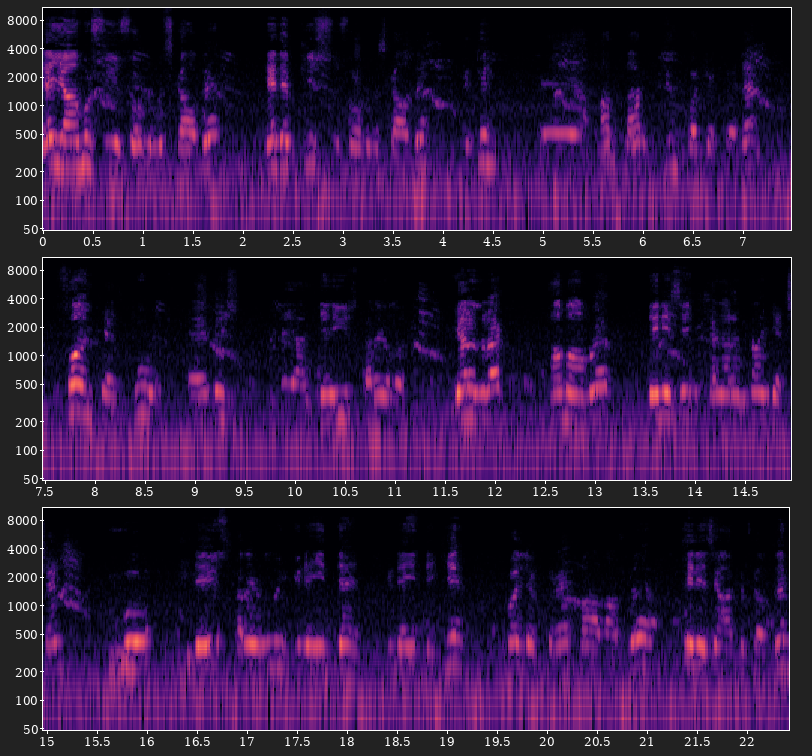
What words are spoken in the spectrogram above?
ne yağmur suyu sorunumuz kaldı ne de pis su sorunumuz kaldı. Bütün e, hatlar, tüm kolektörler son kez bu E5 yani D100 karayolu yarılarak tamamı denizin kenarından geçen bu D100 karayolunun güneyinde güneyindeki kolektöre bağlandı, denize akıtıldı.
